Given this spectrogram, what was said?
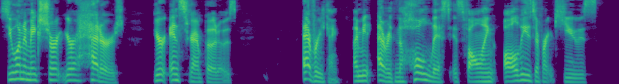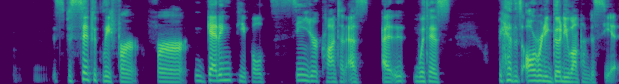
So you want to make sure your headers, your Instagram photos, everything. I mean, everything, the whole list is following all these different cues specifically for, for getting people to see your content as, as with as, because it's already good. You want them to see it.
